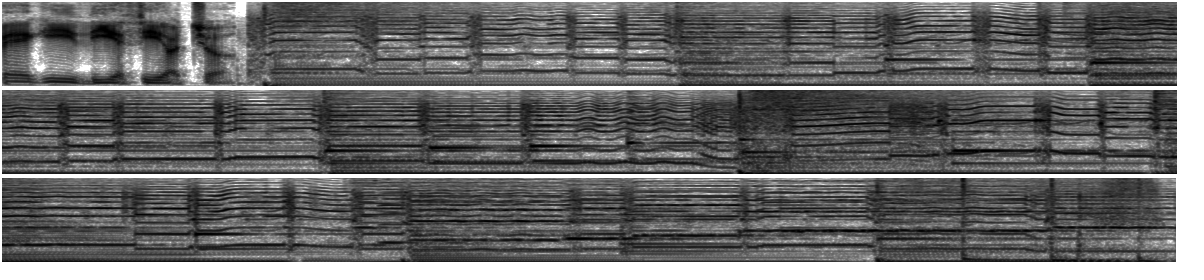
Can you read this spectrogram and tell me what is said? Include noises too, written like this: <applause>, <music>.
Peggy 18.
